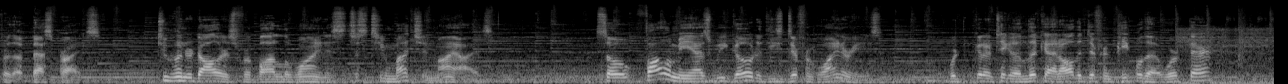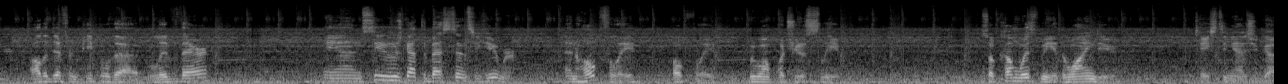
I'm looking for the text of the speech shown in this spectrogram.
for the best price. $200 for a bottle of wine is just too much in my eyes. So follow me as we go to these different wineries. We're going to take a look at all the different people that work there, all the different people that live there, and see who's got the best sense of humor. And hopefully, hopefully, we won't put you to sleep. So come with me, the wine dude, tasting as you go.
